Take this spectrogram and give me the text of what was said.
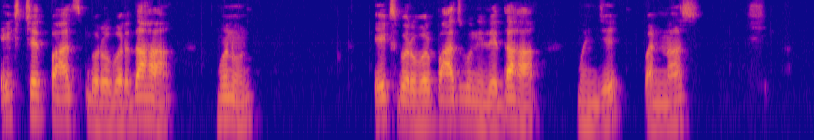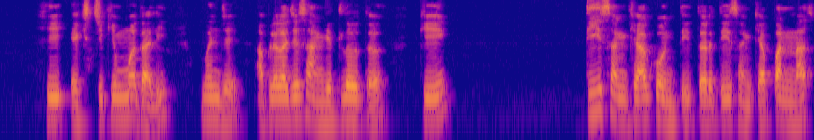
एक्स छेद पाच बरोबर दहा म्हणून एक्स बरोबर पाच गुणिले दहा म्हणजे पन्नास ही एक्स ची किंमत आली. म्हणजे आपल्याला जे सांगितलं होतं की ती संख्या कोणती? तर ती संख्या पन्नास.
